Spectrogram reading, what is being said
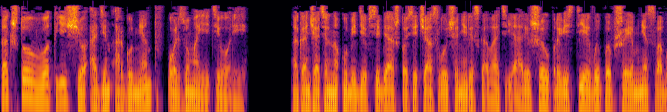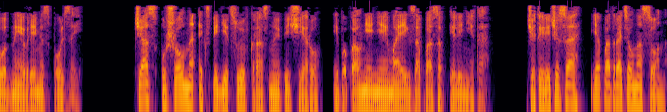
Так что вот еще один аргумент в пользу моей теории. Окончательно убедив себя, что сейчас лучше не рисковать, я решил провести выпавшее мне свободное время с пользой. Час ушел на экспедицию в Красную пещеру и пополнение моих запасов эленита. Четыре часа я потратил на сон,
